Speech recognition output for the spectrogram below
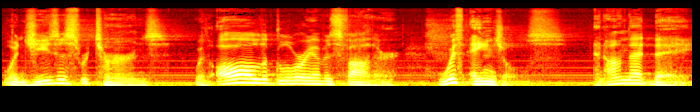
when Jesus returns with all the glory of his Father with angels. And on that day,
